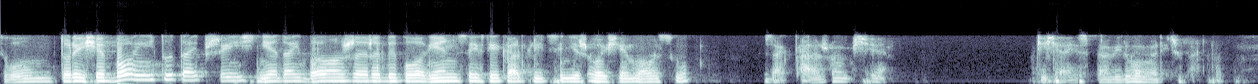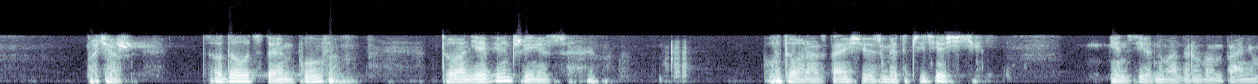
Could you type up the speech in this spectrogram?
tłum, który się boi tutaj przyjść. Nie daj Boże, żeby było więcej w tej kaplicy niż osiem osób. Zakażą się. Dzisiaj jest prawidłowa liczba. Chociaż co do odstępów, to nie wiem, czy jest półtora, zdaje się, jest metr trzydzieści. Między jedną a drugą panią.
